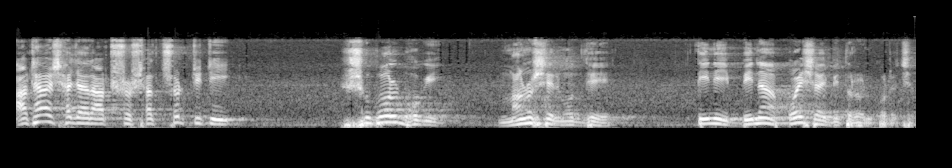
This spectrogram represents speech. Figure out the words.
আঠাশ হাজার আটশো সাতষট্টিটি সুফলভোগী মানুষের মধ্যে তিনি বিনা পয়সায় বিতরণ করেছেন।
